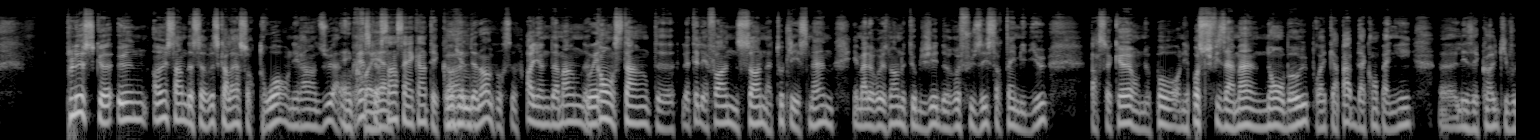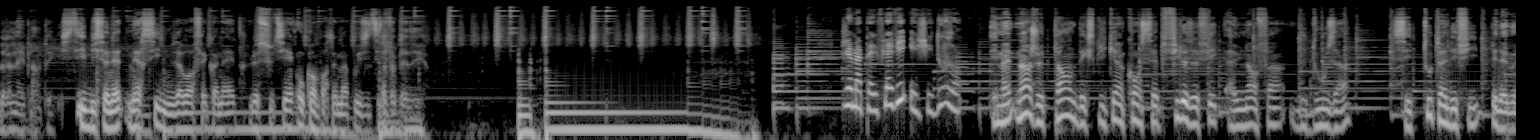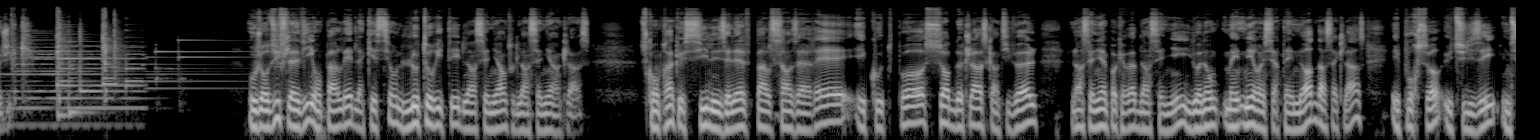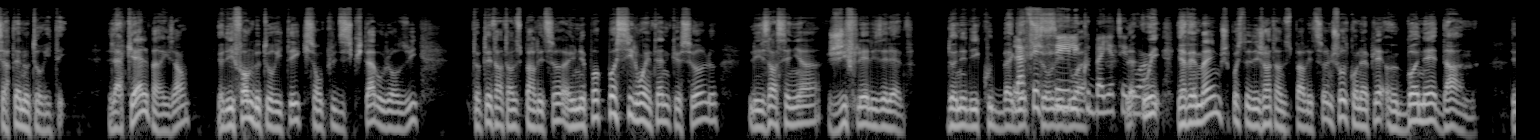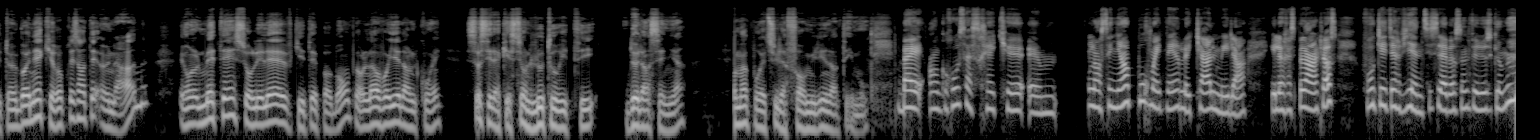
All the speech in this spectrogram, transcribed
plus qu'un centre de service scolaire sur trois. On est rendu à presque 150 écoles. Donc, il y a une demande pour ça. Ah, il y a une demande constante. Euh, le téléphone sonne à toutes les semaines et malheureusement, on est obligé de refuser certains milieux parce qu'on n'est pas, pas suffisamment nombreux pour être capable d'accompagner euh, les écoles qui voudraient l'implanter. Steve Bissonnette, merci de nous avoir fait connaître le soutien au comportement positif. Ça fait plaisir. Je m'appelle Flavie et j'ai 12 ans. Et maintenant, je tente d'expliquer un concept philosophique à une enfant de 12 ans. C'est tout un défi pédagogique. Aujourd'hui, Flavie, on parlait de la question de l'autorité de l'enseignante ou de l'enseignant en classe. Je comprends que si les élèves parlent sans arrêt, écoutent pas, sortent de classe quand ils veulent, l'enseignant n'est pas capable d'enseigner. Il doit donc maintenir un certain ordre dans sa classe et pour ça, utiliser une certaine autorité. Laquelle, par exemple? Il y a des formes d'autorité qui sont plus discutables aujourd'hui. Tu as peut-être entendu parler de ça. À une époque pas si lointaine que ça, les enseignants giflaient les élèves, donnaient des coups de baguette sur les doigts. les coups de baguette sur les doigts. Oui, il y avait même, je ne sais pas si tu as déjà entendu parler de ça, une chose qu'on appelait un bonnet d'âne. C'est un bonnet qui représentait un âne et on le mettait sur l'élève qui était pas bon, puis on l'envoyait dans le coin. Ça, c'est la question de l'autorité de l'enseignant. Comment pourrais-tu la formuler dans tes mots? Ben, en gros, ça serait que euh, l'enseignant, pour maintenir le calme et, la, et le respect dans la classe, faut qu'il intervienne. si la personne fait juste comme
